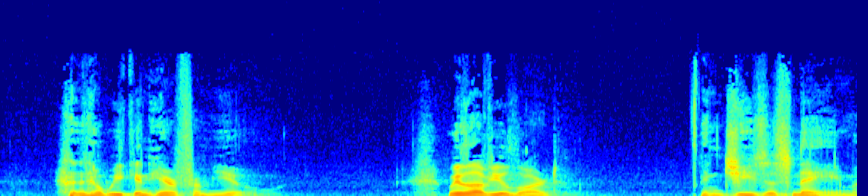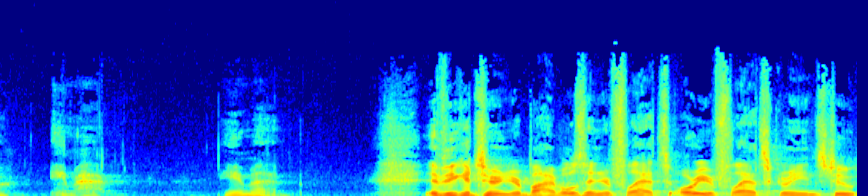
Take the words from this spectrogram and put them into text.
and that we can hear from you. We love you, Lord. In Jesus' name, amen. Amen. If you could turn your Bibles and your flats or your flat screens to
